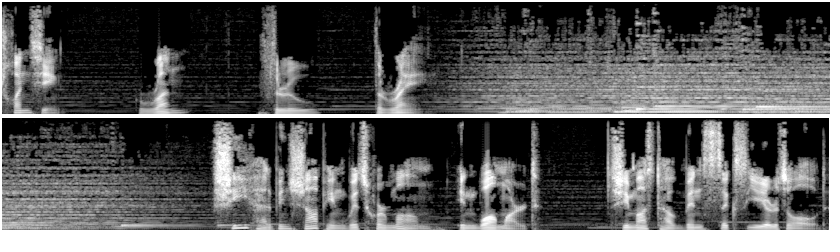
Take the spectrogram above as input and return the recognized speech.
穿行》，Run through the rain。She had been shopping with her mom in Walmart. She must have been six years old.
